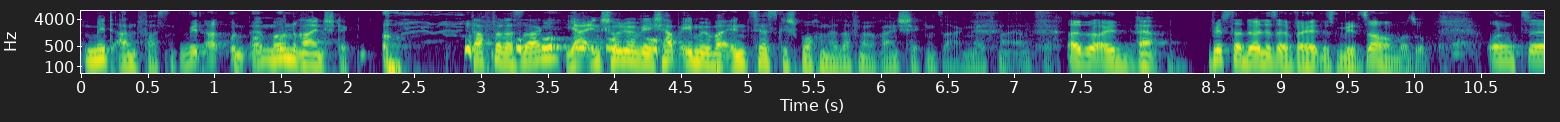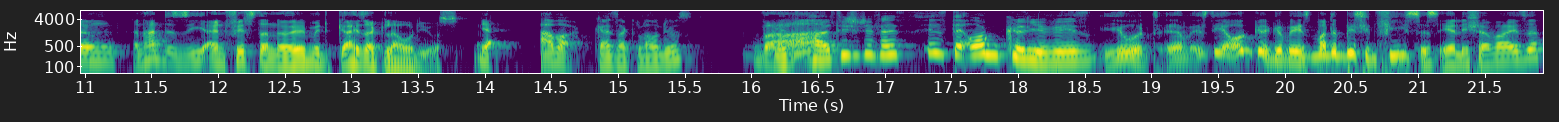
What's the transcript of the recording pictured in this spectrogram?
mit anfassen. Mit an und, und, und, und reinstecken. Darf man das sagen? Ja, Entschuldigung, ich habe eben über Inzest gesprochen, da darf man reinschicken sagen. Jetzt mal ernsthaft. Also ein Ja. Fisternöll ist ein Verhältnis mit, sagen wir mal so. Und ähm, dann hatte sie ein Fisternöll mit Kaiser Claudius. Ja. Aber Kaiser Claudius, jetzt War halte ich fest, ist der Onkel gewesen. gut, er ist ihr Onkel gewesen, was ein bisschen fies ist, ehrlicherweise.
